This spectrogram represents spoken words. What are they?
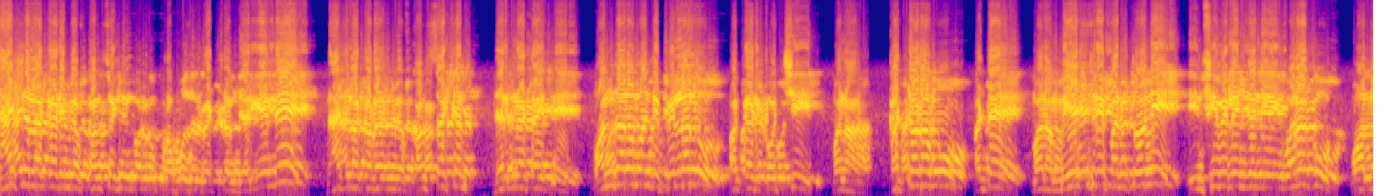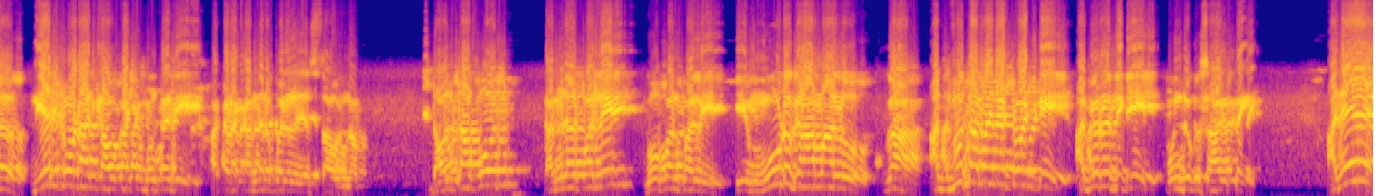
నేషనల్ అకాడమీ ఆఫ్ కన్స్ట్రక్షన్ కొరకు ప్రపోజల్ పెట్టడం జరిగింది. నేషనల్ అకాడమీ ఆఫ్ కన్స్ట్రక్షన్ జరిగినట్టయితే వందల మంది పిల్లలు అక్కడికి వచ్చి మన కట్టడము అంటే మన మేస్త్రి పనితోని ఈ సివిల్ ఇంజనీరింగ్ వరకు వాళ్ళు నేర్చుకోవడానికి అవకాశం ఉంటది. అక్కడ కందరపల్లిలో చేస్తా ఉన్నాం. దౌల్తాపూర్ కందర్పల్లి గోపన్పల్లి ఈ మూడు గ్రామాలు ఒక అద్భుతమైనటువంటి అభివృద్ధికి ముందుకు సాగుతాయి. అదే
